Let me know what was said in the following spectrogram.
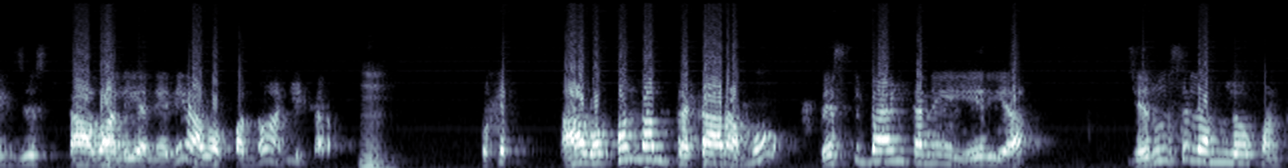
ఎగ్జిస్ట్ కావాలి అనేది ఆ ఒప్పందం అంగీకారం. ఉమ్, ఓకే? ఆ ఒప్పందం ప్రకారము వెస్ట్ బ్యాంక్ అనే ఏరియా జెరూసలంలో కొంత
